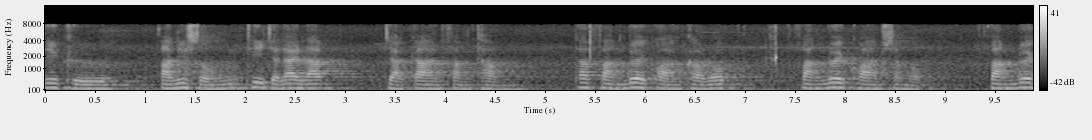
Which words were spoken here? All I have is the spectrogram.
นี่คืออานิสงส์ที่จะได้รับจากการฟังธรรม ถ้าฟังด้วยความเคารพ ฟังด้วยความสงบ ฟังด้วย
